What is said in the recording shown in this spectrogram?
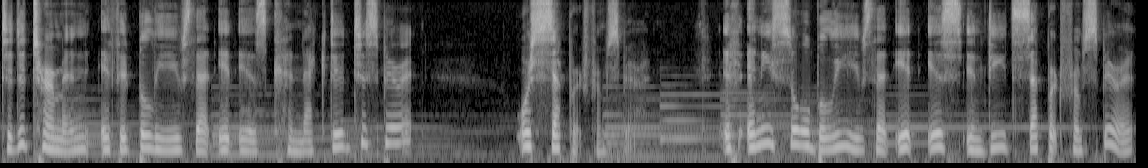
to determine if it believes that it is connected to Spirit or separate from Spirit. If any soul believes that it is indeed separate from Spirit,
